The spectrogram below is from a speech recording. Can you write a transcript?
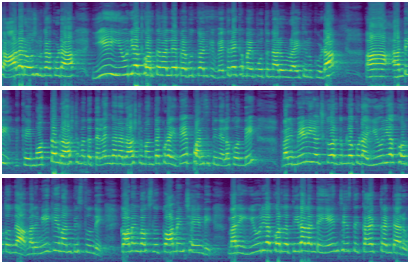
చాలా రోజులుగా కూడా ఈ యూరియా కొరత వల్లే ప్రభుత్వానికి వ్యతిరేకమైపోతున్నారు రైతులు కూడా అంటే మొత్తం రాష్ట్రం అంతా తెలంగాణ రాష్ట్రం అంతా కూడా ఇదే పరిస్థితి నెలకొంది. మరి మీ నియోజకవర్గంలో కూడా యూరియా కొరత ఉందా? మరి మీకేమనిపిస్తుంది? కామెంట్ బాక్స్లో కామెంట్ చేయండి. మరి యూరియా కొరత తీరాలంటే ఏం చేస్తే కరెక్ట్ అంటారు?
